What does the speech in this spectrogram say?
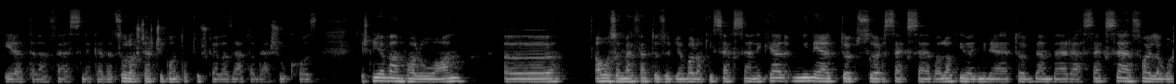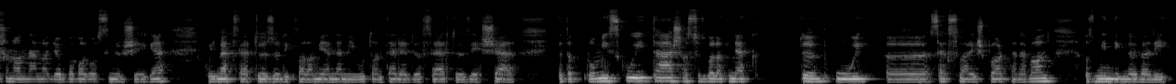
élettelen felszíneken. Tehát szoros testi kontaktus kell az átadásukhoz. És nyilvánvalóan ö, ahhoz, hogy megfertőződjön valaki, szexelni kell. Minél többször szexel valaki, vagy minél több emberrel szexel, fajlagosan annál nagyobb a valószínűsége, hogy megfertőződik valamilyen nemi úton terjedő fertőzéssel. Tehát a promiszkuitás, az, hogy valakinek több új ö, szexuális partnere van, az mindig növeli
